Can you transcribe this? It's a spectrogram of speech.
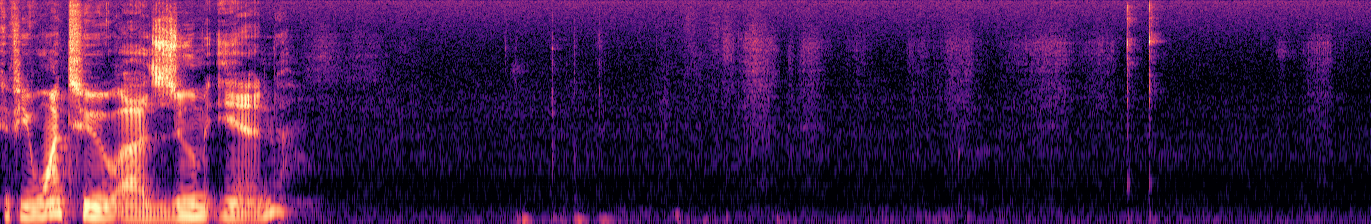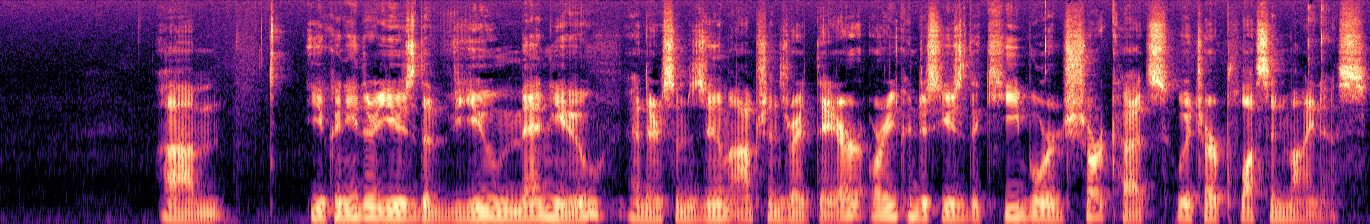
if you want to uh, zoom in, um, you can either use the view menu and there's some zoom options right there, or you can just use the keyboard shortcuts, which are plus and minus.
